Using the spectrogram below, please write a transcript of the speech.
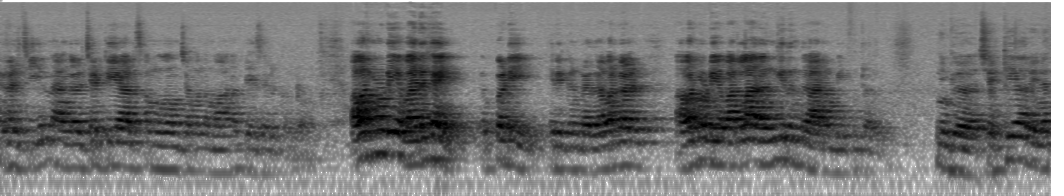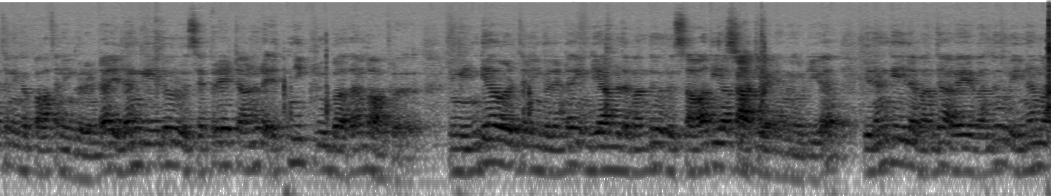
நிகழ்ச்சியில் நாங்கள் செட்டியார் சமூகம் சம்பந்தமாக பேச இருக்கின்றோம் அவர்களுடைய வருகை எப்படி இருக்கின்றது? அவர்கள் அவர்களுடைய வரலாறு எங்கிருந்து ஆரம்பிக்கின்றது? நீங்க செட்டியார் இனத்தை நீங்க பார்த்தீங்கன்னா இலங்கையில ஒரு செப்பரேட்டான ஒரு எத்னிக் குரூப்பா தான் பாக்குறது நீங்க இந்தியாவை எடுத்தீங்கன்னா இந்தியாவுல வந்து ஒரு சாதியா சாதியா. சாதிய இலங்கையில வந்து அவை வந்து ஒரு இனமா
